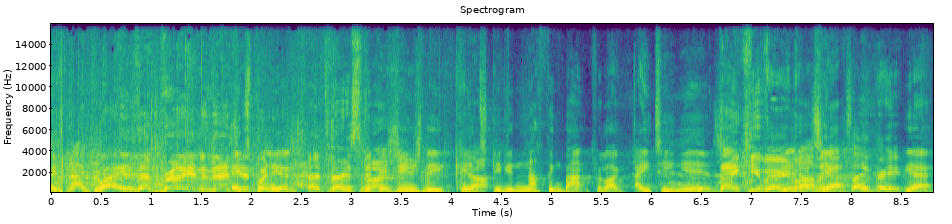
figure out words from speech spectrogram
Isn't that great? That is a brilliant invention. It's brilliant. That's very smart. Because usually kids Yeah. give you nothing back for like 18 years. Thank you very You know much. I mean? Yes, I agree. Yeah.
